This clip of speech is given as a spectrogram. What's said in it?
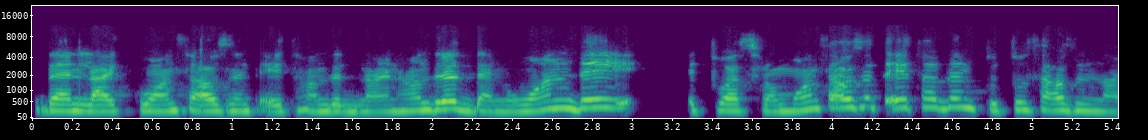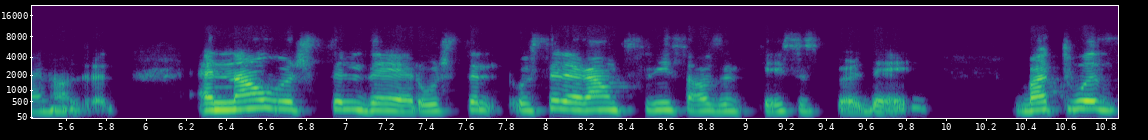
then like 1,800, 900. Then one day it was from 1,800 to 2,900, and now we're still there. We're still we're still around 3,000 cases per day, but with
